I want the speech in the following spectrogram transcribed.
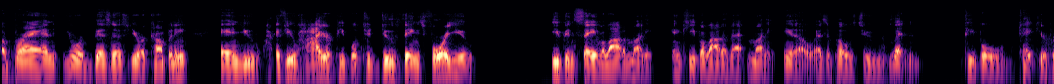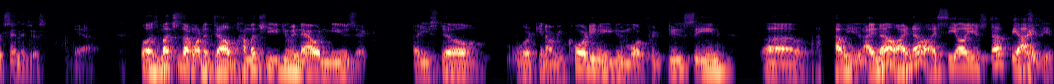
a brand, you're a business, you're a company. And you if you hire people to do things for you, you can save a lot of money and keep a lot of that money, you know, as opposed to letting people take your percentages. Yeah. Well, as much as I want to delve, how much are you doing now in music? Are you still working on recording? Are you doing more producing? Uh, how you? I know, I know. I see all your stuff behind you.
